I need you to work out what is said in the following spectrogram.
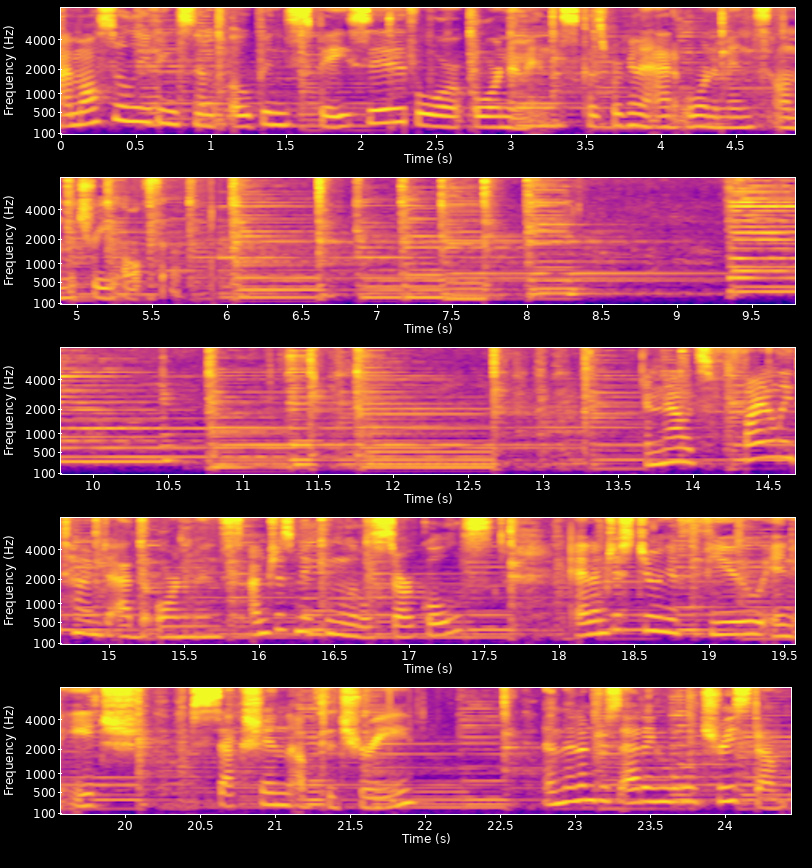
I'm also leaving some open spaces for ornaments, because we're gonna add ornaments on the tree also. And now it's finally time to add the ornaments. I'm just making little circles and I'm just doing a few in each section of the tree. And then I'm just adding a little tree stump.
